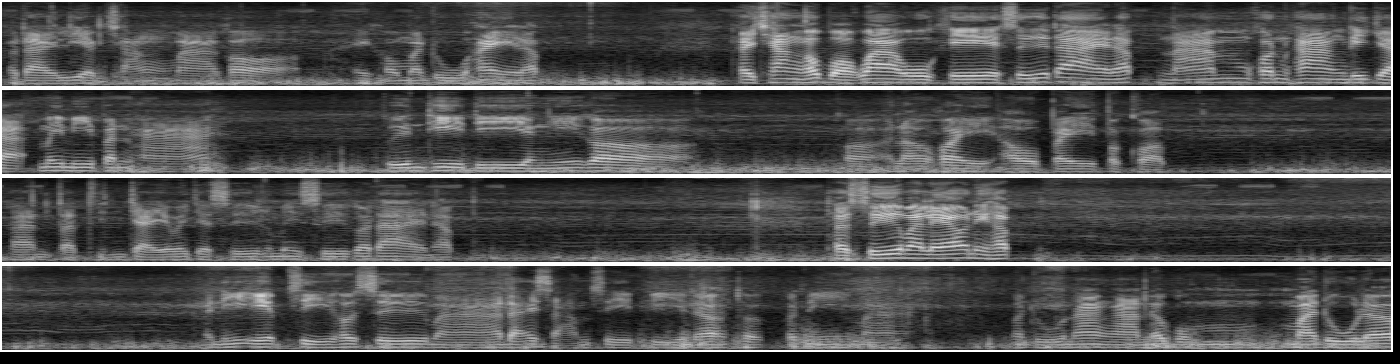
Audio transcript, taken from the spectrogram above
ก็ได้เรียกช่างมาก็ให้เขามาดูให้นะครับถ้าช่างเขาบอกว่าโอเคซื้อได้นะครับ น้ำค่อนข้างที่จะไม่มีปัญหา พื้นที่ดีอย่างนี้ก็ก็เราค่อยเอาไปประกอบ การตัดสินใจว่าจะซื้อหรือไม่ซื้อก็ได้นะครับ ถ้าซื้อมาแล้วนี่ครับ อันนี้ FC เขาซื้อมาได้สามสี่ปีแล้ววันนี้มามาดูหน้างานแล้วผมมาดูแล้ว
